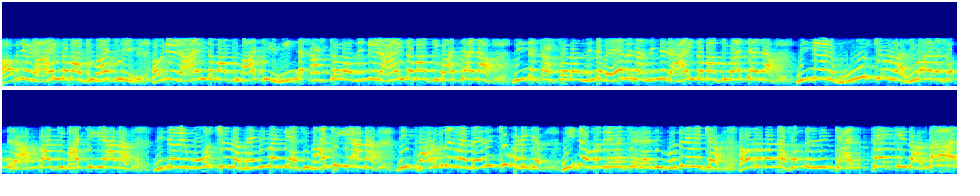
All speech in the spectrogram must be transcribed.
അവനെ ഒരു ആയുധമാക്കി മാറ്റി. അവനെ ഒരു ആയുധമാക്കി മാറ്റി. നിന്റെ കഷ്ടത നിന്നെ ഒരു ആയുധമാക്കി മാറ്റാനാ. നിന്റെ കഷ്ടത നിന്റെ വേദന നിന്നെ ഒരു ആയുധമാക്കി മാറ്റാനാ. നിന്നെ ഒരു മൂർച്ചയുള്ള നിവാരണ സമുദ്രം അമ്പാക്കി മാറ്റുകയാണ്. നിന്നെ ഒരു മൂർച്ചയുള്ള മെതിവണ്ടിയാക്കി മാറ്റുകയാണ്. നീ പർവതങ്ങളെ മെതിച്ചു കൊടുക്കും. നിന്നെ ഉപദ്രവിച്ചവരെ നീ ഉപദ്രവിക്കും. അവരുടെ മന സമുദ്രം നിന്റെ അറ്റാക്ക് ചെയ്ത അന്ധകാര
